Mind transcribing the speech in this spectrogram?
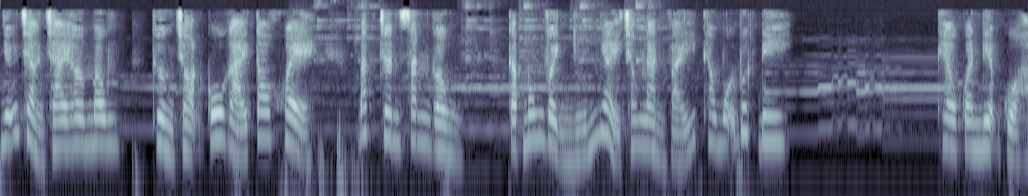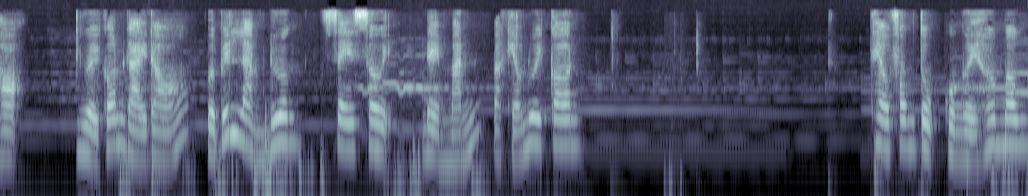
Những chàng trai Hơ Mông thường chọn cô gái to khỏe, bắp chân săn gồng, cặp mông vảnh nhún nhảy trong làn váy theo mỗi bước đi. Theo quan niệm của họ, người con gái đó vừa biết làm nương, xe sợi, đẻ mắn và khéo nuôi con. Theo phong tục của người Hơ Mông,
